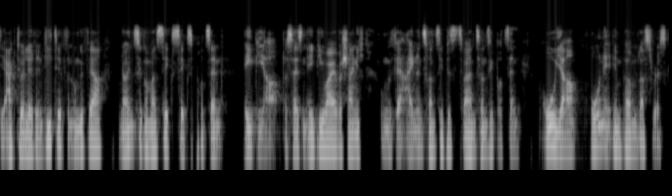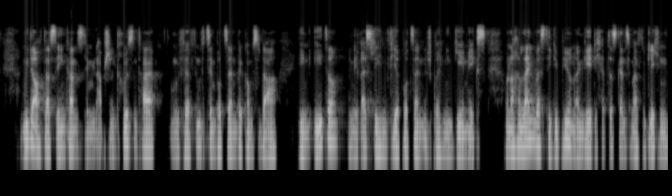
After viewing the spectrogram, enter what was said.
die aktuelle Rendite von ungefähr 19,66% APR. Das heißt ein APY wahrscheinlich ungefähr 21 bis 22 Prozent pro Jahr ohne Imperm Loss Risk. Und wie du auch das sehen kannst, dem Abstand größten Teil, ungefähr 15 Prozent bekommst du da in Ether und die restlichen 4 Prozent entsprechend in GMX. Und auch allein was die Gebühren angeht, ich habe das Ganze mal verglichen,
